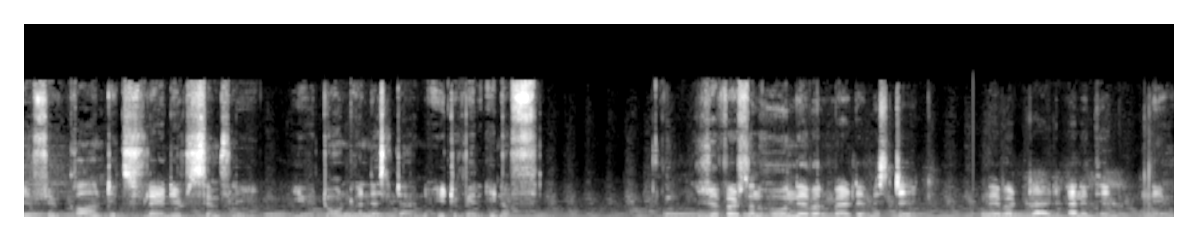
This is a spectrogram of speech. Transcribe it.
If you can't explain it simply, you don't understand it well enough. A person who never made a mistake, never tried anything new.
